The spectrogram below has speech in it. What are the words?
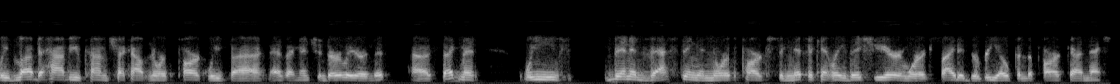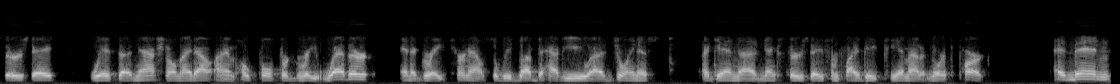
We'd love to have you come check out North Park. We've, uh, as I mentioned earlier in this uh, segment, we've been investing in North Park significantly this year, and we're excited to reopen the park uh, next Thursday with a National Night Out. I am hopeful for great weather and a great turnout, so we'd love to have you uh, join us again uh, next Thursday from 5 to 8 p.m. out at North Park. And then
